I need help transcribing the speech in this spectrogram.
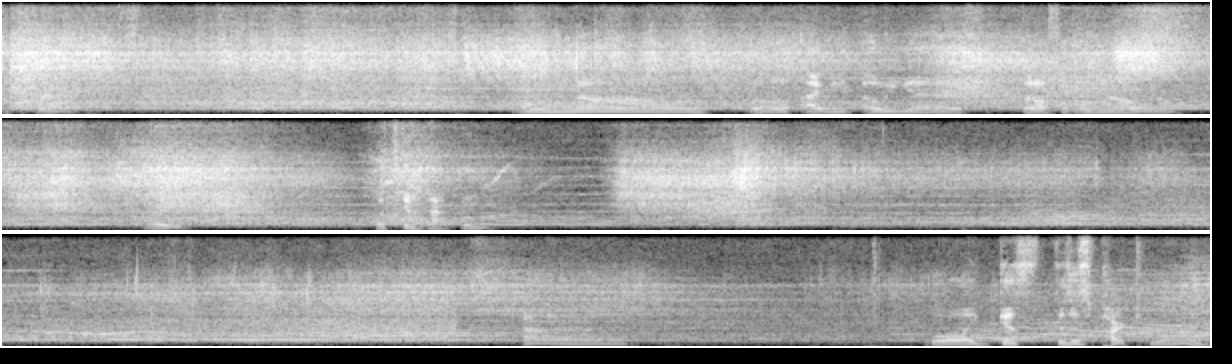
The. Oh no. Oh, I mean, oh yes. But also, oh no. Wait. What's gonna happen? Uh. Well, I guess this is part one.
